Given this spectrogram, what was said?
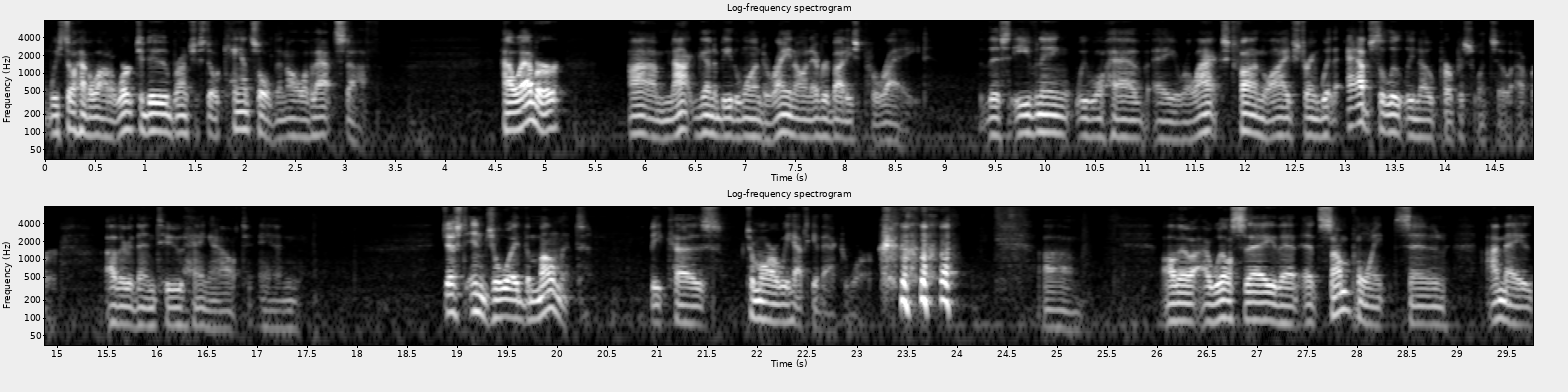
we still have a lot of work to do. Brunch is still canceled and all of that stuff. However, I'm not going to be the one to rain on everybody's parade. This evening, we will have a relaxed, fun live stream with absolutely no purpose whatsoever other than to hang out and just enjoy the moment because tomorrow we have to get back to work. um, although I will say that at some point soon, I may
